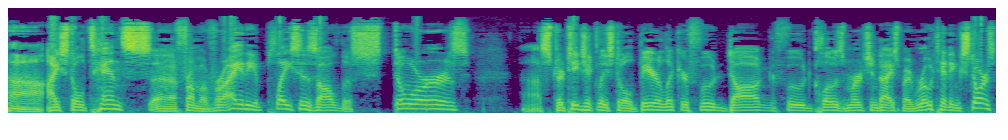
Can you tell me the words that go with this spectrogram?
uh, I stole tents uh, from a variety of places, all the stores. Uh, strategically stole beer, liquor, food, dog food, clothes, merchandise by rotating stores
